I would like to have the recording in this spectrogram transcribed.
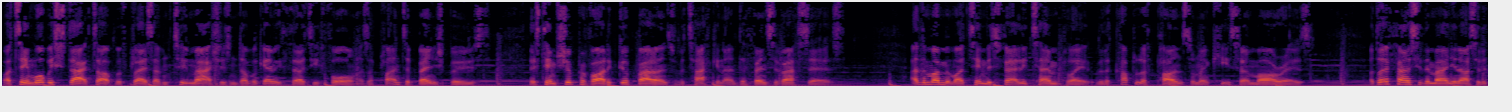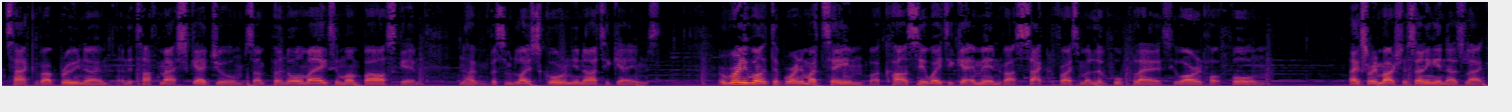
My team will be stacked up with players having two matches in double game week 34 as I plan to bench boost. This team should provide a good balance of attacking and defensive assets. At the moment my team is fairly template with a couple of punts on Enciso and Mahrez. I don't fancy the Man United attack without Bruno and a tough match schedule so I'm putting all my eggs in one basket and hoping for some low scoring United games. I really want De Bruyne in my team, but I can't see a way to get him in without sacrificing my Liverpool players who are in hot form. Thanks very much for sending in, Azlak.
